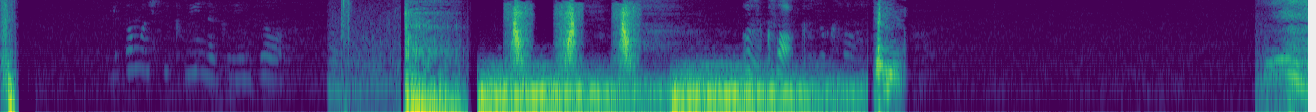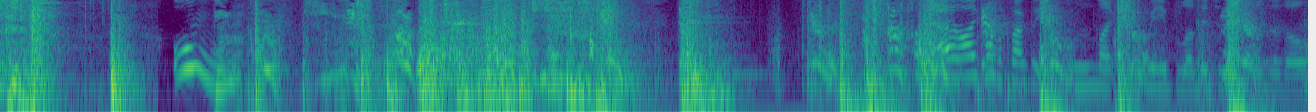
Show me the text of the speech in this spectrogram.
How much the cleaner cleans up? Oh, there's a clock. Ooh. Okay, I like how the fact that you go from like really blooded to not blooded at all.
